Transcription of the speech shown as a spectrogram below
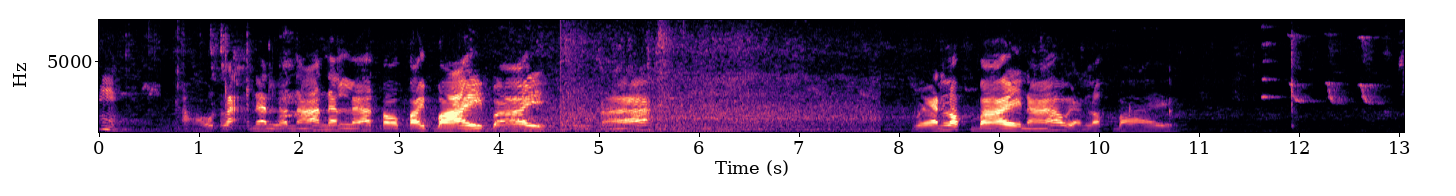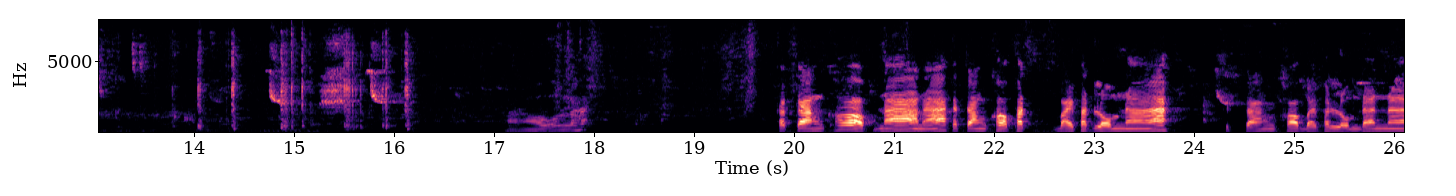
อืมเอาละแน่นแล้วนะแน่นแล้วต่อไปใบใบนะแหวนล็อกใบนะ แหวนล็อกใบเอาละก ระจังครอบหน้านะ กระจังครอบพัดใบพัดลมนะกระจังครอบใบพัดลมด้านหน้า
